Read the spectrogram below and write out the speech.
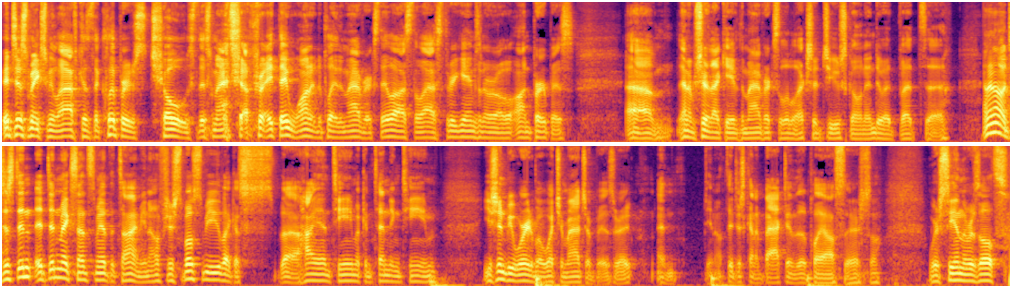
it just makes me laugh because the Clippers chose this matchup. Right? They wanted to play the Mavericks. They lost the last three games in a row on purpose um, and I'm sure that gave the Mavericks a little extra juice going into it. But uh, I don't know. It just didn't. It didn't make sense to me at the time. You know, if you're supposed to be like a, a high end team, a contending team, you shouldn't be worried about what your matchup is, right? And you know, they just kind of backed into the playoffs there. So we're seeing the results.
